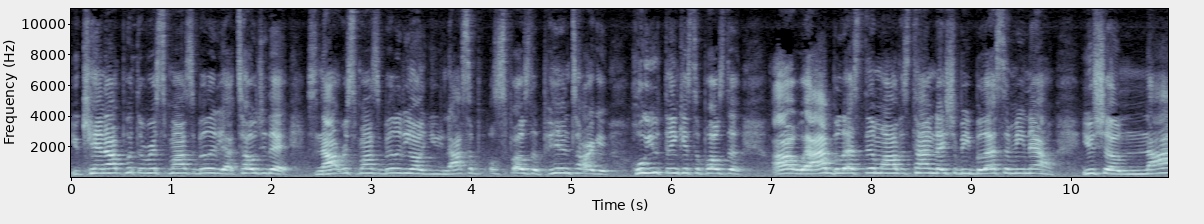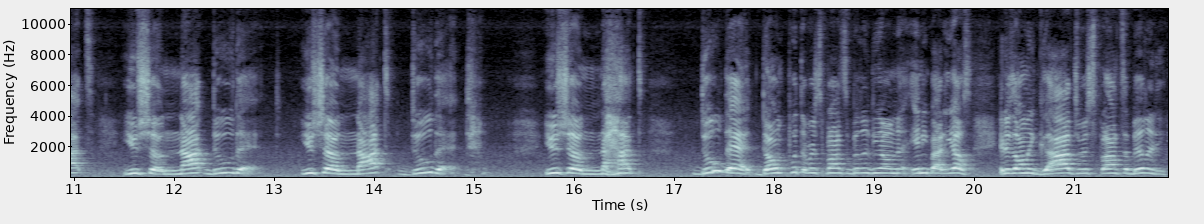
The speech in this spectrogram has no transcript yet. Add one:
You cannot put the responsibility. I told you that it's not responsibility on you. You're not supposed to pin target who you think is supposed to. Oh, well, I bless them all this time. They should be blessing me now. You shall not. You shall not do that. You shall not do that. You shall not do that. Don't put the responsibility on anybody else. It is only God's responsibility.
